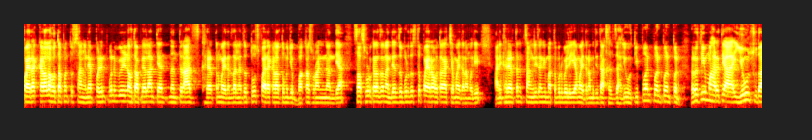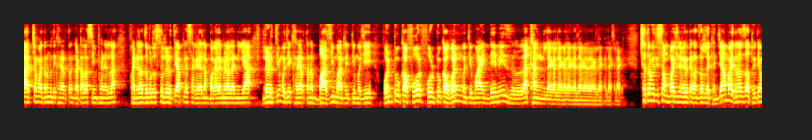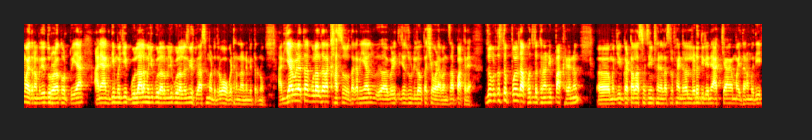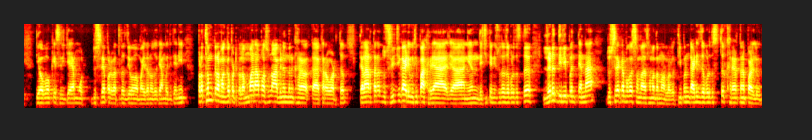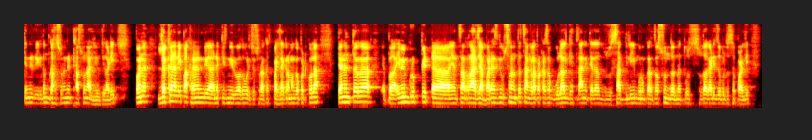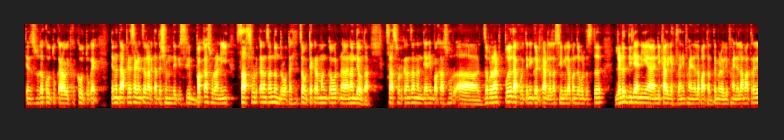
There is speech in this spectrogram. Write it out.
पायरा कळाला होता. पण तो सांगण्यापर्यंत पण वेळ नव्हता आपल्याला. आणि त्यानंतर आज खऱ्या अर्थानं मैदान झाल्यानंतर तोच पायरा कळाला तो म्हणजे बकासूर आणि नांद्या सासवडकरांचा नांद्या जबरदस्त पायरा होता. होता आजच्या मैदानामध्ये? आणि खऱ्या अर्थानं चांगली चांगली मातबर बैल या मैदानामध्ये दाखल झाली होती. पण पण पण पण रती महारती येऊन सुद्धा आजच्या मैदानामध्ये खऱ्या अर्थानं गटाला सेमीफायनलला फायनलला जबरदस्त लढती आपल्या सगळ्यांना बघायला मिळाली आणि या लढतीमध्ये खऱ्या अर्थानं बाजी मारली ती म्हणजे वन टू का फोर फोर टू का वन म्हणजे माय नेम इज लखन. लॅगा लॅगा लॅगा लॅगा लॅगा लॅगा लॅगा लॅगा. छत्रपती संभाजीनगरकरांचा लखन. ज्या मैदानात जातो त्या मैदानामध्ये दुरळा करतो या. आणि अगदी म्हणजे गुलाल म्हणजे गुलाल म्हणजे गुलालच घेतोय असं म्हटलं तर ठरणार मित्रांनो. आणि यावेळी आता गुलाल जरा खासच होता कारण या वेळी त्याच्या जुडीला होता शेवाळ्याबांचा. पाखऱ्या. जबरदस्त पळ दाखवत लखन आणि पाखऱ्यानं म्हणजे गटाला असेल सेमीफायनल असेल फायनलला लढत दिली. आणि आजच्या मैदानामध्ये देवाभाऊ केसरीच्या या मो दुसऱ्या पर्वातलं जे मैदान होतं त्यामध्ये त्यांनी प्रथम क्रमांक पटकवला. मनापासून अभिनंदन करा करावं वाटतं. त्याला अर्थानं दुसरी जी गाडी होती पाखऱ्या ज्या आणि नंद्याची त्यांनी सुद्धा जबरदस्त लढत दिली. पण त्यांना दुसऱ्या क्रमांकावर समा समाधान मानावं लागलं. ती पण गाडी जबरदस्त खऱ्या अर्थानं पाळली होती. आणि एकदम घासून आणि ठासून आली होती गाडी. पण लखन आणि पाखऱ्यानं नक्कीच निर्वाद वरच्या सुराखत पहिला क्रमांक पटकवला. त्यानंतर एम एम ग्रुप पेट यांचा यांचा राजा बऱ्याच दिवसानंतर चांगल्या प्रकारचा गुलाल घेतला आणि त्याला साथ दिली. मुरुमकरचा सुंदरनं तो सुद्धा गाडी जबरदस्त पाळली त्यांचं सुद्धा कौतुक करावं इतकं कौतुक आहे. त्यानंतर आपल्या सगळ्यांचा लाडका दशमिंद की श्री बकासूर आणि सासवडकरांचा नंद होता. ही चौथ्या क्रमांकावर न- नंद्या होता. सासवडकरांचा नंद्या आणि बकासूर जबरदाट पळ दाखवत त्यांनी गट काढलेला. सेमीला पण जबरदस्त लढत दिली आणि निकाल घेतला आणि फायनलला पात्रता मिळवली. फायनलला मात्र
